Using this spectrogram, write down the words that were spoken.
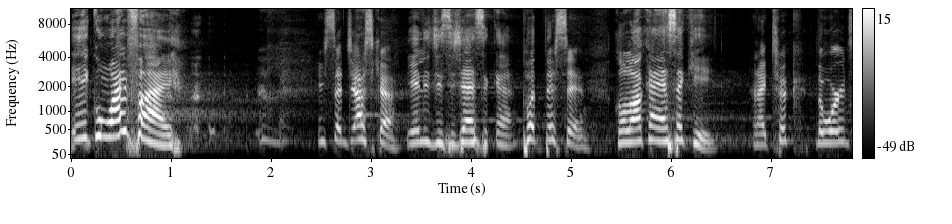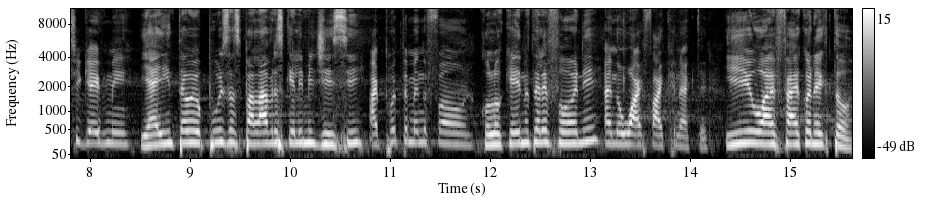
e com Wi-Fi. He said, Jessica, E ele disse: Jéssica, put this in. coloca essa aqui. And I took the words he gave me, E aí então eu pus as palavras que ele me disse, I put them in the phone, coloquei no telefone and the Wi-Fi connected. e o Wi-Fi conectou.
